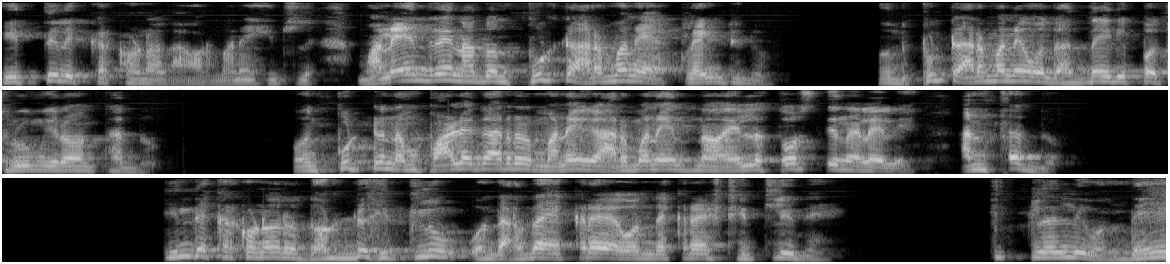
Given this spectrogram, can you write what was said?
ಹಿತ್ತಲಿಗೆ ಕರ್ಕೊಂಡೋದ ಅವ್ರ ಮನೆ ಹಿತ್ತಲು ಮನೆ ಅಂದರೆ ಅದೊಂದು ಪುಟ್ಟ ಅರಮನೆ ಕ್ಲೈಂಟಿದು ಒಂದು ಪುಟ್ಟ ಅರಮನೆ, ಒಂದು ಹದಿನೈದು ಇಪ್ಪತ್ತು ರೂಮ್ ಇರೋವಂಥದ್ದು. ಒಂದು ಪುಟ್ಟ ನಮ್ಮ ಪಾಳೆಗಾರರ ಮನೆಗೆ ಅರಮನೆ ಅಂತ ನಾವು ಎಲ್ಲ ತೋರಿಸ್ತೀನಲ್ಲ ಇಲ್ಲಿ, ಅಂಥದ್ದು. ಹಿಂದೆ ಕರ್ಕೊಂಡೋದ್ರು ದೊಡ್ಡ ಹಿತ್ಲು, ಒಂದು ಅರ್ಧ ಎಕರೆ, ಒಂದು ಎಕರೆ ಅಷ್ಟು ಹಿತ್ಲಿದೆ. ಹಿತ್ಲಲ್ಲಿ ಒಂದೇ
